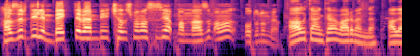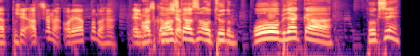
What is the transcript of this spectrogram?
Hazır değilim. Bekle ben bir çalışma masası yapmam lazım ama odunum yok. Al kanka var bende. Al yaptım. Şey atsana oraya atma da ha. Elmas Az, kılıç az yap. kalsın atıyordum. Oo bir dakika. Toksi.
